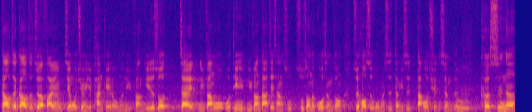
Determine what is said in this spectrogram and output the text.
告着告着，最后法院监护权也判给了我们女方，也就是说，在女方我我替女方打这场诉诉讼的过程中，最后是我们是等于是大获全胜的。嗯，可是呢，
